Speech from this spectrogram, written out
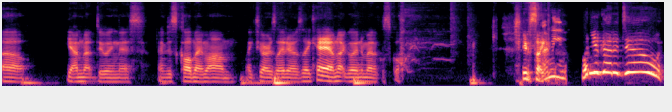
oh, yeah, I'm not doing this. I just called my mom like two hours later. I was like, hey, I'm not going to medical school. she was like, I mean, what do you got to do?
